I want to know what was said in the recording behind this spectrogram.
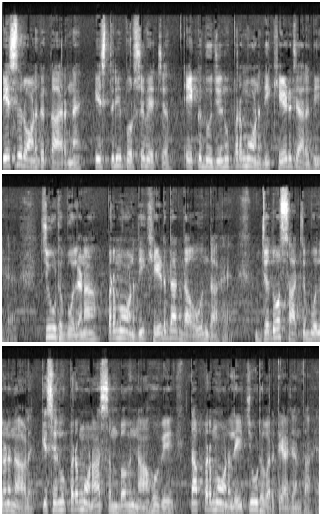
ਇਸ ਰੌਣਕ ਕਾਰਨ ਇਸਤਰੀ ਪੁਰਸ਼ ਵਿੱਚ ਇੱਕ ਦੂਜੇ ਨੂੰ ਭਰਮਾਉਣ ਦੀ ਖੇਡ ਚੱਲਦੀ ਹੈ। ਝੂਠ ਬੋਲਣਾ ਭਰਮਾਉਣ ਦੀ ਖੇਡ ਦਾ ਦਾਅ ਹੁੰਦਾ ਹੈ। ਜਦੋਂ ਸੱਚ ਬੋਲਣ ਨਾਲ ਕਿਸੇ ਨੂੰ ਭਰਮਾਉਣਾ ਸੰਭਵ ਨਾ ਹੋਵੇ ਤਾਂ ਭਰਮਾਉਣ ਲਈ ਝੂਠ ਵਰਤਿਆ ਜਾਂਦਾ ਹੈ।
